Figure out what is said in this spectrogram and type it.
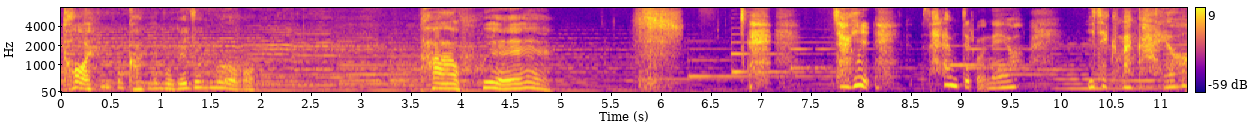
더 행복하게 못 해준 거. 다 후회. 저기 사람들 오네요. 이제 그만 가요.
